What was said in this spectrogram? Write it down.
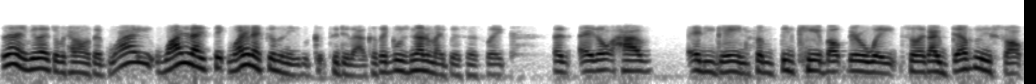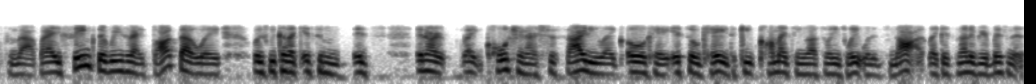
But then I realized over time I was like, why? Why did I think? Why did I feel the need to do that? Because like it was none of my business. Like I, I don't have any gain from thinking about their weight. So like I definitely stopped from that. But I think the reason I thought that way was because like it's in it's in our like culture in our society like oh okay it's okay to keep commenting about somebody's weight when it's not like it's none of your business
